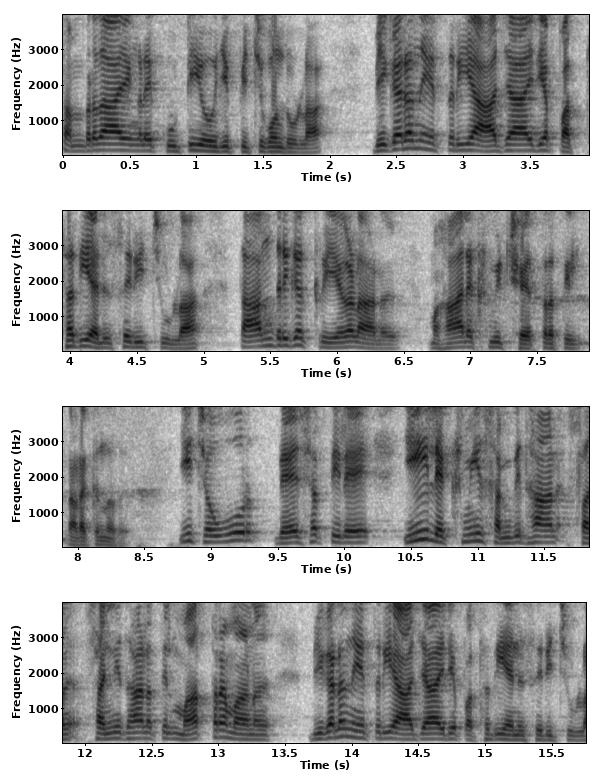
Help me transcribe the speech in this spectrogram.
സമ്പ്രദായങ്ങളെ കൂട്ടിയോജിപ്പിച്ചുകൊണ്ടുള്ള വികലനേത്രീയ ആചാര്യ പദ്ധതി അനുസരിച്ചുള്ള താന്ത്രിക ക്രിയകളാണ് മഹാലക്ഷ്മി ക്ഷേത്രത്തിൽ നടക്കുന്നത്. ഈ ചൊവ്വൂർ ദേശത്തിലെ ഈ ലക്ഷ്മി സംവിധാന സന്നിധാനത്തിൽ മാത്രമാണ് വികലനേത്രീയ ആചാര്യ പദ്ധതി അനുസരിച്ചുള്ള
